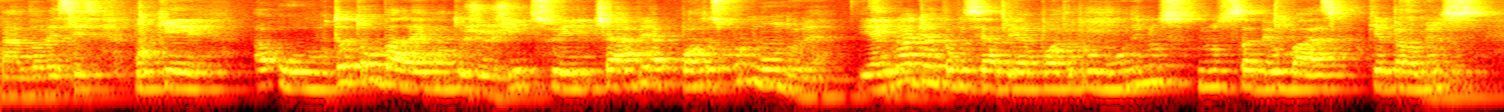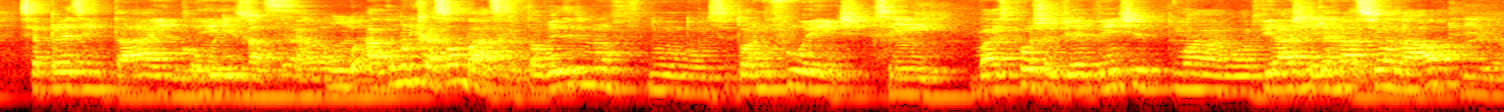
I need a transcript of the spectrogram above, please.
na adolescência. Porque o, tanto o balé quanto o jiu-jitsu, ele te abre as portas para o mundo, né? E aí não adianta você abrir a porta para o mundo e não, não saber o básico, porque pelo menos se apresentar em inglês. Comunicação, a, a né? comunicação básica. Talvez ele não, não, não se torne fluente. Sim. Mas, poxa, de repente, uma, uma viagem internacional, Incrível.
